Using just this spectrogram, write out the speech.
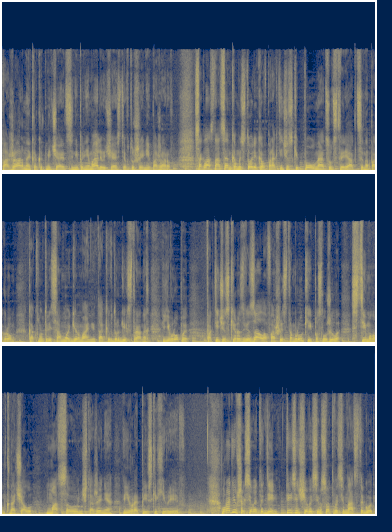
пожарные, как отмечается, не принимали участие в тушении пожаров. Согласно оценкам историков, практически полное отсутствие реакции на погром как внутри самой Германии, так и в других странах Европы фактически развязало фашистам руки и послужило стимулом к началу массового уничтожения европейских евреев. У родившихся в этот день 1818 год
